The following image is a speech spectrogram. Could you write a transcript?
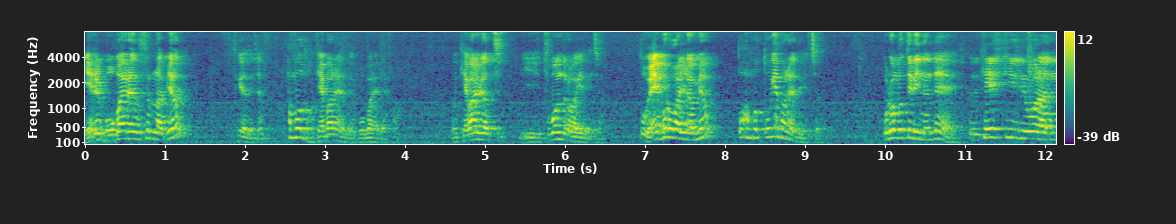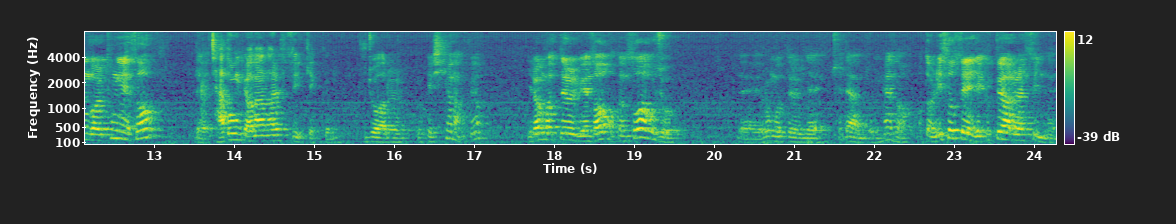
얘를 모바일에서 쓰려면 어떻게 해야 되죠? 한 번 더 개발해야 돼요, 모바일에서. 어, 개발비가 두 번 들어가게 되죠. 또 웹으로 가려면 또 한 번 또 개발해야 되겠죠. 그런 것들이 있는데 그 K-스튜디오라는 걸 통해서 네, 자동 변환할 수 있게끔 구조화를 그렇게 시켜놨고요. 이런 것들을 위해서 어떤 소화 구조, 네, 이런 것들을 이제 최대한 좀 해서 어떤 리소스에 이제 극대화를 할 수 있는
